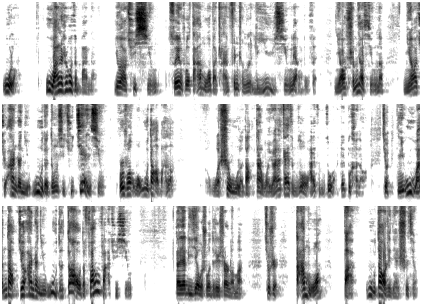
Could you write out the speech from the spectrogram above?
悟了，悟完了之后怎么办呢？又要去行，所以说达摩把禅分成了理与行两部分。你要什么叫行呢？你要去按照你悟的东西去践行，不是说我悟道完了，我是悟了道，但是我原来该怎么做我还怎么做，这不可能。就你悟完道，就按照你悟的道的方法去行。大家理解我说的这事儿了吗？就是达摩把悟道这件事情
